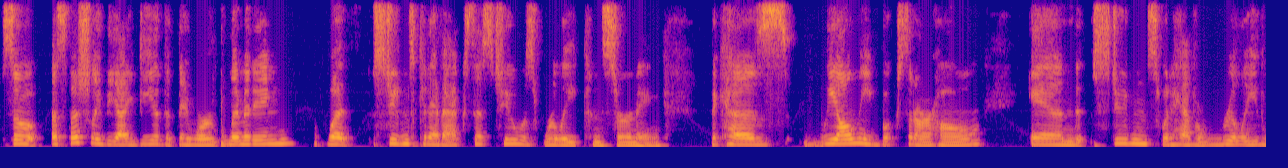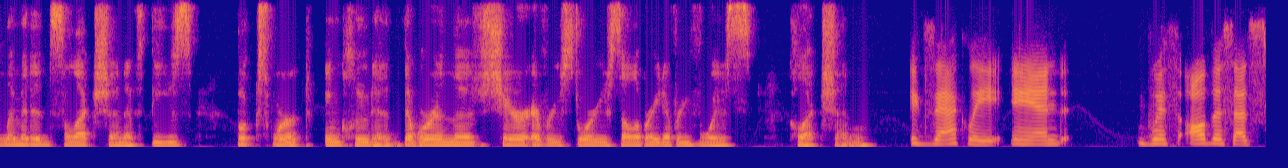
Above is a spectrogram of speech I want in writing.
so especially the idea that they were limiting what students could have access to was really concerning because we all need books in our home and students would have a really limited selection if these books weren't included that were in the share every story celebrate every voice collection. Exactly. And with all this that's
